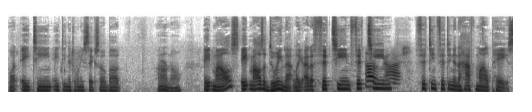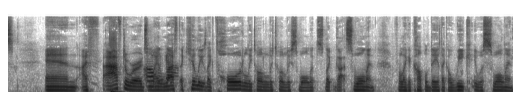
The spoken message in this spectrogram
what 18 18 to 26 so about I don't know 8 miles 8 miles of doing that like at a 15 15 Oh, gosh. 15 15 and a half mile pace and i f- afterwards Oh my, my left achilles like totally totally totally swollen it's like got swollen for like a couple days like a week it was swollen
